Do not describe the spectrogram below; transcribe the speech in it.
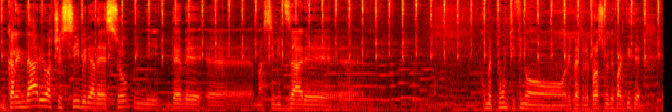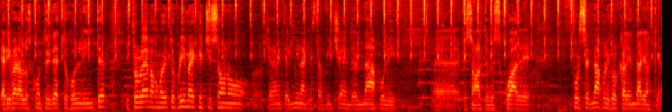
un calendario accessibile adesso, quindi deve eh, massimizzare eh, come punti fino, ripeto, le prossime due partite e arrivare allo scontro diretto con l'Inter. Il problema, come ho detto prima, è che ci sono chiaramente il Milan che sta vincendo e il Napoli, eh, che sono altre due squadre, forse il Napoli col calendario anche,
